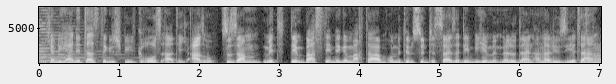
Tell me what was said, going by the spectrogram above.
Ich habe nicht eine Taste gespielt, großartig. Also zusammen mit dem Bass, den wir gemacht haben und mit dem Synthesizer, den wir hier mit Melodyne analysiert haben.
